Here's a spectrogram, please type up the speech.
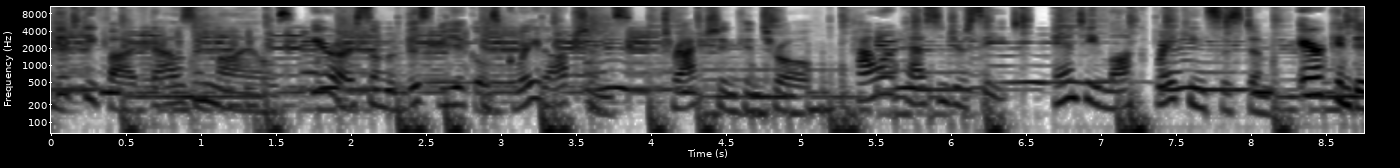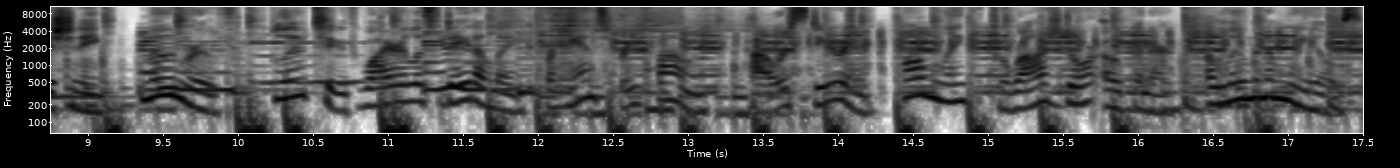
55,000 miles. Here are some of this vehicle's great options. Traction control, power passenger seat, anti-lock braking system, air conditioning, moonroof, Bluetooth wireless data link for hands-free phone, power steering, HomeLink garage door opener, aluminum wheels,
